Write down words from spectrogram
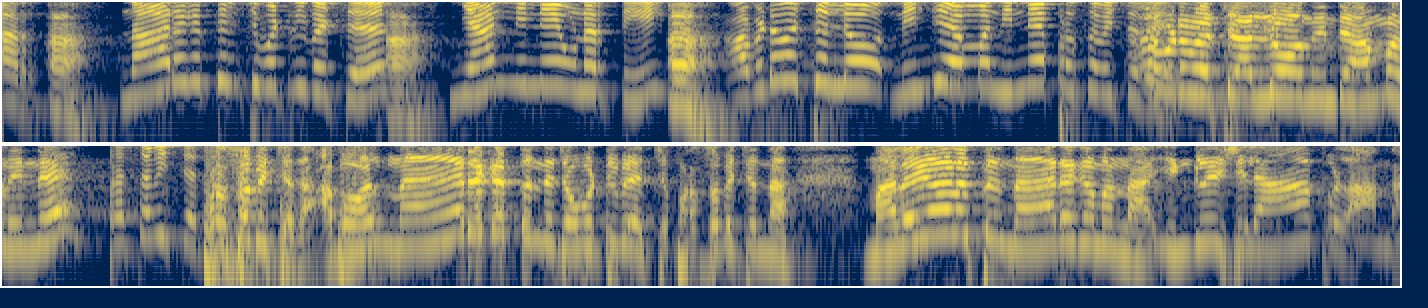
ആർ. നാരകത്തിൽ ചുവട്ടിൽ വെച്ച് ഞാൻ നിന്നെ ഉണർത്തി അവിടെ വെച്ചല്ലോ നിന്റെ അമ്മ നിന്നെ പ്രസവിച്ചത്. അവിടെ വെച്ചല്ലോ നിന്റെ അമ്മ നിന്നെ പ്രസവിച്ചത്. പ്രസവിച്ചത്. അപ്പോൾ നാരകത്തിന്റെ ചുവട്ടിൽ വെച്ച് പ്രസവിച്ചെന്ന മലയാളത്തിൽ നാരകമെന്ന ഇംഗ്ലീഷിൽ ആപ്പിൾ ആന്ന.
